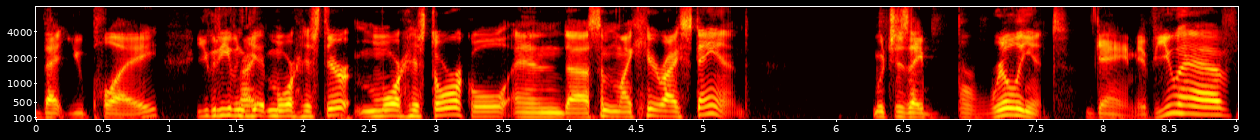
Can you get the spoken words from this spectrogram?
that you play. You could even Right. get more hyster- more historical and uh, something like Here I Stand, which is a brilliant game. If you have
